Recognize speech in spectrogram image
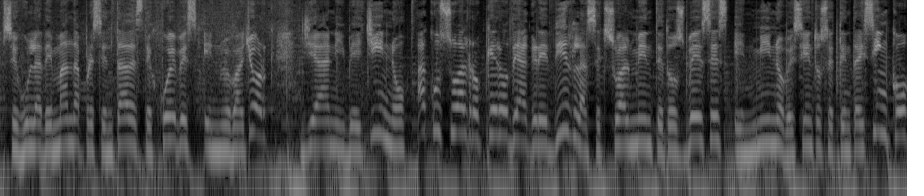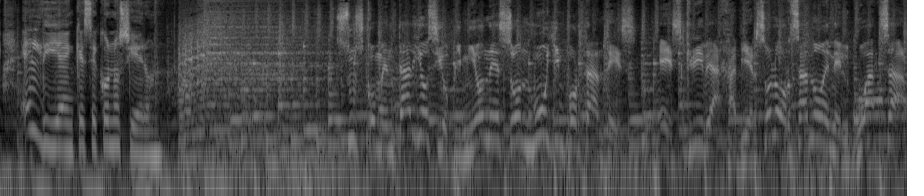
Según la demanda presentada este jueves en Nueva York, Gianni Bellino acusó al rockero de agredirla sexualmente dos veces en 1975, el día en que se conocieron. Sus comentarios y opiniones son muy importantes. Escribe a Javier Solórzano en el WhatsApp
